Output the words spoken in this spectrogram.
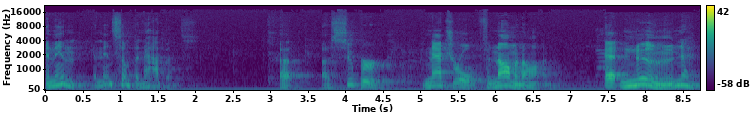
And then, and then something happens. A, a supernatural phenomenon at noon,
